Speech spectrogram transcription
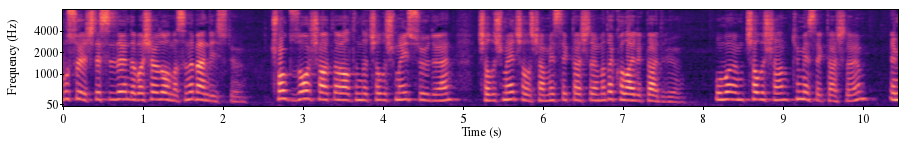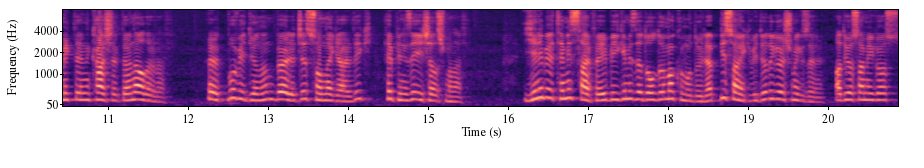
Bu süreçte sizlerin de başarılı olmasını ben de istiyorum. Çok zor şartlar altında çalışmayı sürdüren, çalışmaya çalışan meslektaşlarıma da kolaylıklar diliyorum. Umarım çalışan tüm meslektaşlarım emeklerinin karşılıklarını alırlar. Evet bu videonun böylece sonuna geldik. Hepinize iyi çalışmalar. Yeni bir temiz sayfayı bilgimizle doldurmak umuduyla bir sonraki videoda görüşmek üzere. Adios amigos.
